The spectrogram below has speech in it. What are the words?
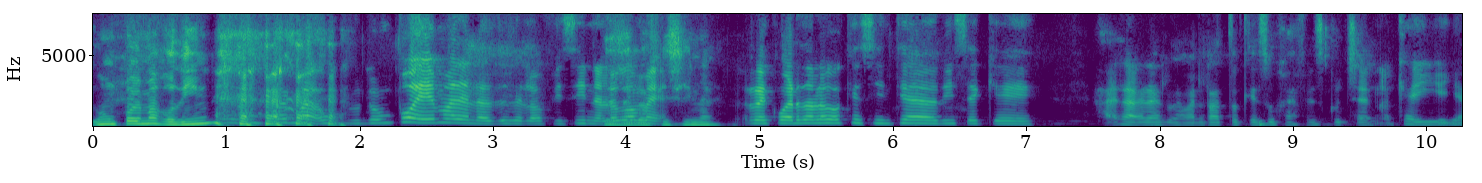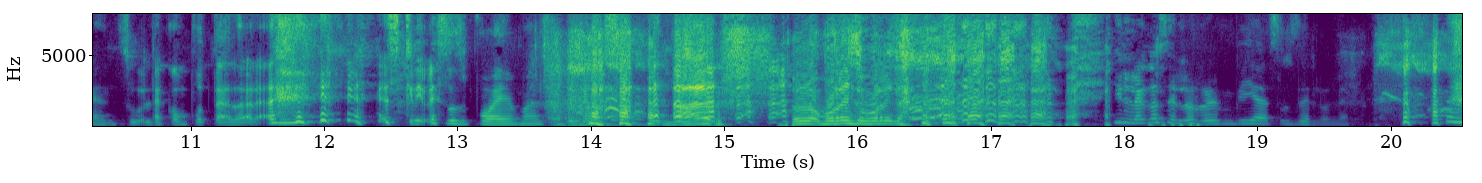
un poema Godín Un poema, un- un poema de las desde la oficina. desde Luego la me oficina. recuerdo luego que Cintia dice que al- al rato que su jefe escucha, ¿no? Que ahí ella en su la computadora escribe sus poemas Ah, no, no, borra eso, borra eso. y luego se los reenvía a su celular.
